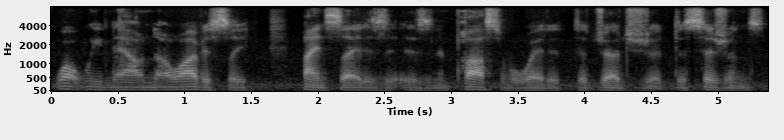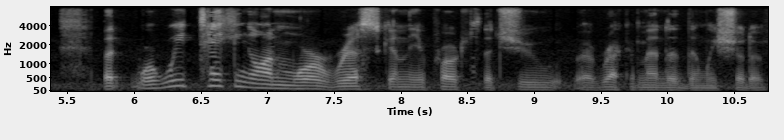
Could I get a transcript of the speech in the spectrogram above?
what we now know. Obviously, hindsight is, is an impossible way to, to judge uh, decisions. But were we taking on more risk in the approach that you uh, recommended than we should have?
